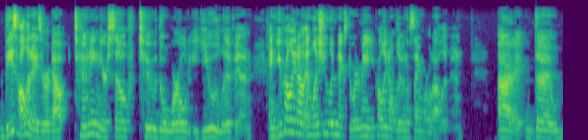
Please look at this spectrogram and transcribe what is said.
these holidays are about tuning yourself to the world you live in. And you probably don't unless you live next door to me you probably don't live in the same world i live in uh, the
